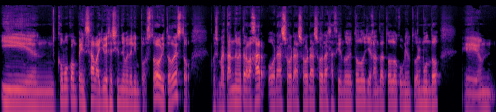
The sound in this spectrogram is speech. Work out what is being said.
¿Y cómo compensaba yo ese síndrome del impostor y todo esto? Pues matándome a trabajar horas, horas, horas, horas, haciendo de todo, llegando a todo, cubriendo todo el mundo. Em,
